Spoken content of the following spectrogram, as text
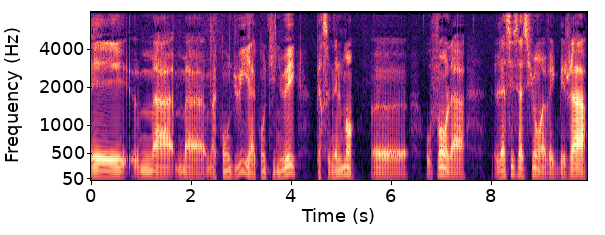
et m'a, m'a, conduit à continuer personnellement. Euh, au fond, la, la cessation avec Béjart,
